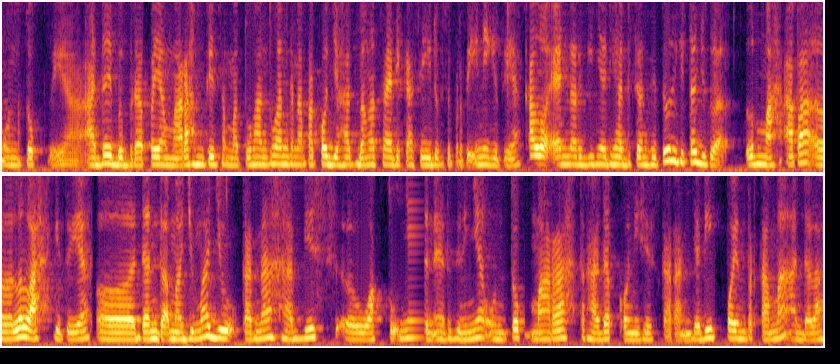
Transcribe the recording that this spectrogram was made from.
untuk ya ada beberapa yang marah mungkin sama Tuhan Tuhan kenapa kau jahat banget? Saya dikasih hidup seperti ini gitu ya. Kalau energinya dihabiskan situ kita juga lemah apa uh, lelah gitu ya. Uh, dan nggak maju-maju karena habis uh, waktunya dan energinya untuk marah terhadap kondisi sekarang. Jadi poin pertama adalah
